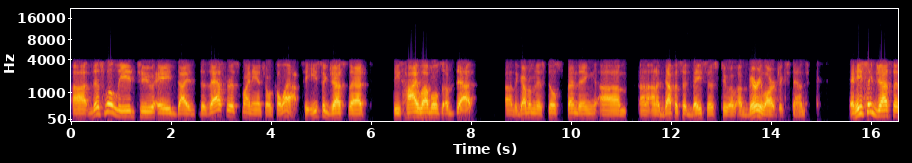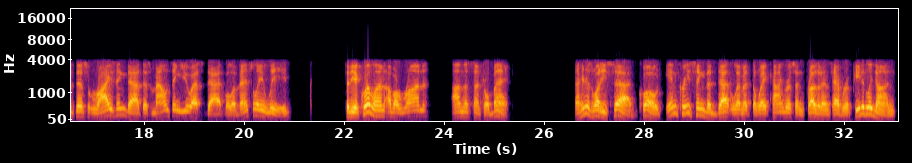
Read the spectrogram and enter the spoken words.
uh, this will lead to a di- disastrous financial collapse. He, he, suggests that these high levels of debt, uh, the government is still spending um, on, on, a deficit basis to a, a very large extent. And he suggests that this rising debt, this mounting U.S. debt, will eventually lead to the equivalent of a run on the central bank. Now, here's what he said quote, increasing the debt limit the way Congress and presidents have repeatedly done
